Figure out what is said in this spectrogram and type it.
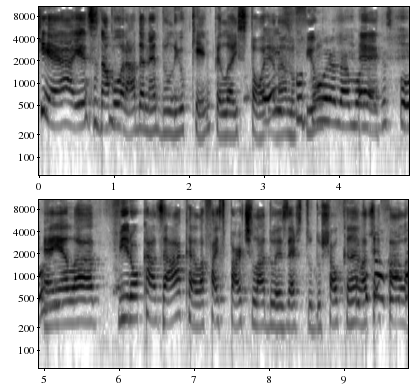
que é a ex-namorada, né, do Liu Kang, pela história, né, no filme. Ex-futura namorada, esposa. É, ela virou casaca, ela faz parte lá do exército do Shao Kahn. Ela o até é fala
